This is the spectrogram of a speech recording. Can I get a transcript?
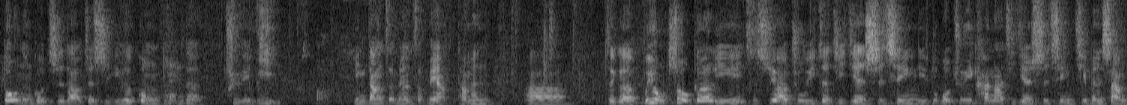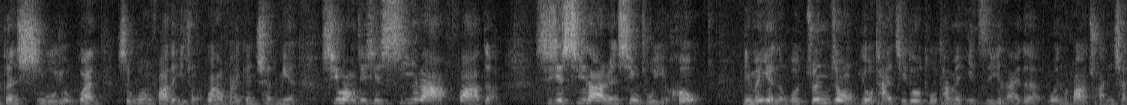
都能够知道，这是一个共同的决议啊，应当怎么样怎么样。他们啊。这个不用受隔离，只需要注意这几件事情。你如果注意看那几件事情，基本上跟食物有关，是文化的一种关怀跟层面。希望这些希腊化的这些希腊人信主以后，你们也能够尊重犹太基督徒他们一直以来的文化传承，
